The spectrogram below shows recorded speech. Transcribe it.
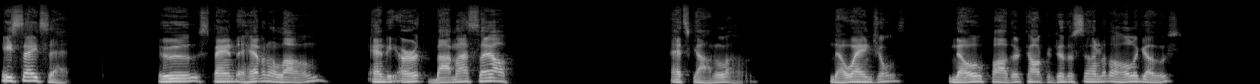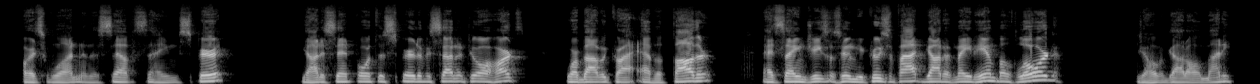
He states that, who spanned the heaven alone and the earth by myself. That's God alone. No angels, no Father talking to the Son or the Holy Ghost, or it's one and the self same Spirit. God has sent forth the Spirit of His Son into our hearts whereby we cry, Abba, Father. That same Jesus whom you crucified, God hath made him both Lord, Jehovah God Almighty,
